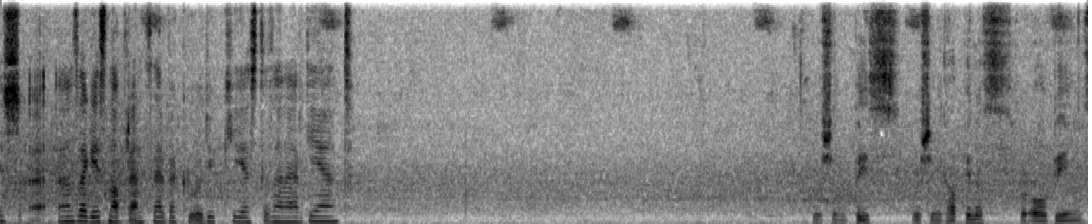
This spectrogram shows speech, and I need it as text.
És az egész naprendszerbe küldjük ki ezt az energiát. Wishing peace, wishing happiness for all beings.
